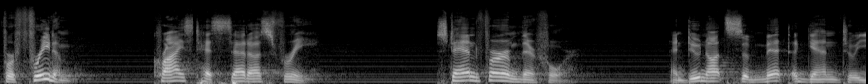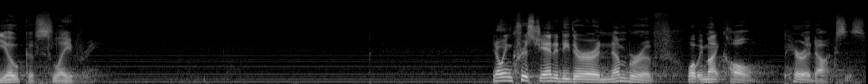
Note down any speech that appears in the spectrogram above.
For freedom, Christ has set us free. Stand firm, therefore, and do not submit again to a yoke of slavery. You know, in Christianity, there are a number of what we might call paradoxes.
